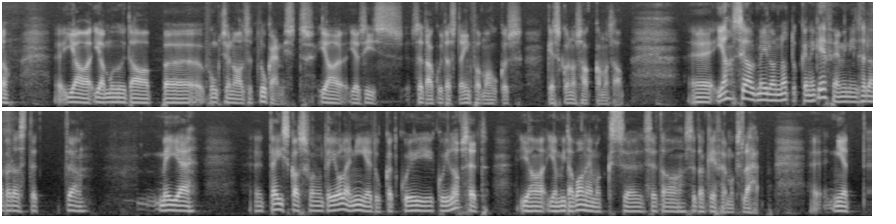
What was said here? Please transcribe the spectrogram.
noh, ja, ja mõõdab funktsionaalset lugemist ja, ja siis seda, kuidas ta infomahukas keskkonnas hakkama saab jah, seal meil on natukene kehvemini, sellepärast et äh, meie äh, täiskasvanud ei ole nii edukad kui, kui lapsed ja, ja mida vanemaks äh, seda, seda kehvemaks läheb. nii et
